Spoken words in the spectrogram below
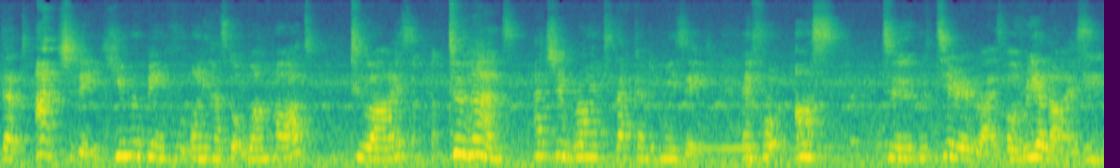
That actually, human being who only has got one heart, two eyes, two hands, actually write that kind of music. And for us to materialize or realize Mm.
